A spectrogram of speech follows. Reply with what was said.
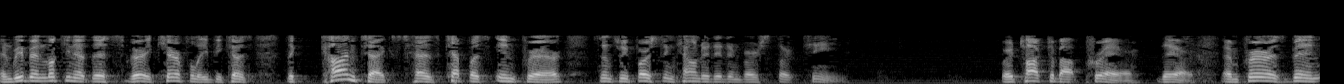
And we've been looking at this very carefully because the context has kept us in prayer since we first encountered it in verse 13 where it talked about prayer there. And prayer has been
